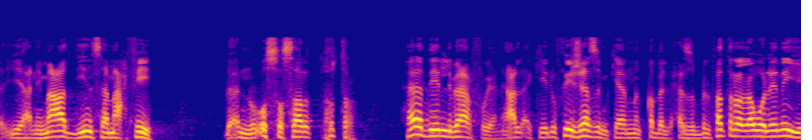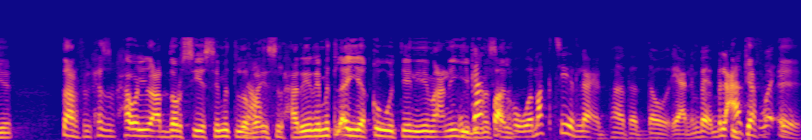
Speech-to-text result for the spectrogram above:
يعني ما عاد ينسمح فيه لأنه القصة صارت خطرة. هذه اللي بعرفه يعني على الأكيد. وفي جزم كان من قبل الحزب. بالفترة الأولانية تعرف الحزب حاول يلعب دور سياسي مثل نعم. الرئيس الحريري مثل أي قوة ثانية معنية بمسألة هو ما كثير لعب هذا الدور يعني بالعكس وقف إيه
